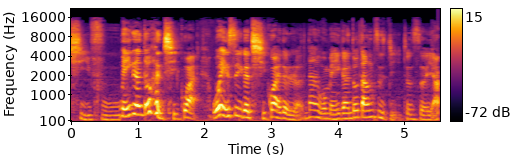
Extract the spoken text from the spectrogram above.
起伏，每一个人都很奇怪，我也是一个奇怪的人，但是我每一个人都当自己，就这样，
